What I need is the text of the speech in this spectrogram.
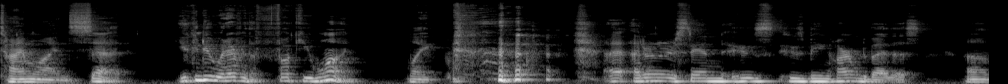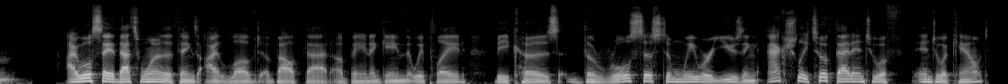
timeline set, you can do whatever the fuck you want. Like I, I, don't understand who's who's being harmed by this. Um, I will say that's one of the things I loved about that Abena game that we played because the rule system we were using actually took that into a, into account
